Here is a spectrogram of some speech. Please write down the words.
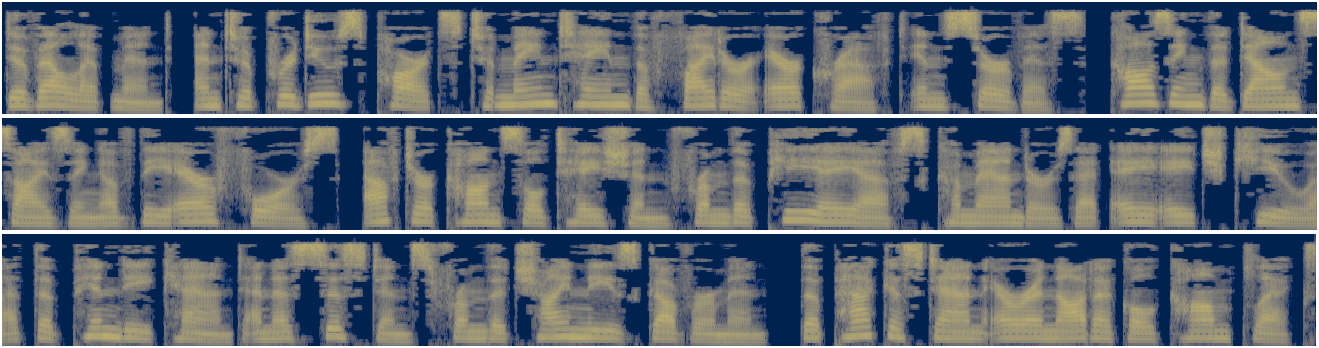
development, and to produce parts to maintain the fighter aircraft in service, causing the downsizing of the Air Force. After consultation from the PAF's commanders at AHQ at the Pindi Cantt and assistance from the Chinese government, the Pakistan Aeronautical Complex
